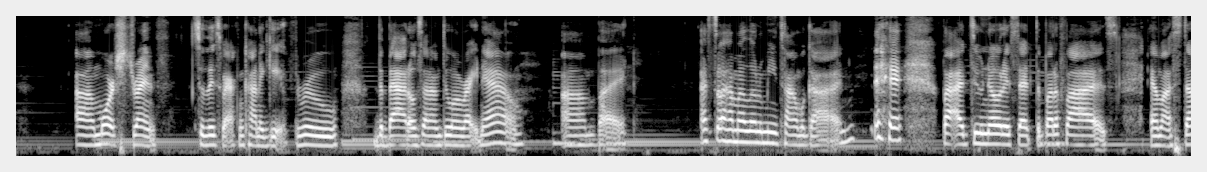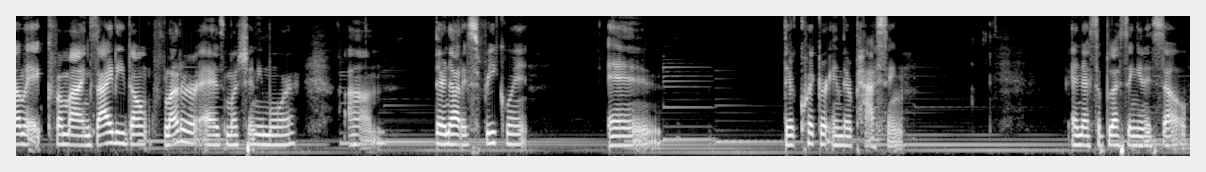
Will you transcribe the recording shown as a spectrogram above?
uh, more strength so this way I can kind of get through the battles that I'm doing right now. Um, but I still have my little me time with God. but I do notice that the butterflies in my stomach from my anxiety don't flutter as much anymore. Um, they're not as frequent. And they're quicker in their passing. And that's a blessing in itself.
